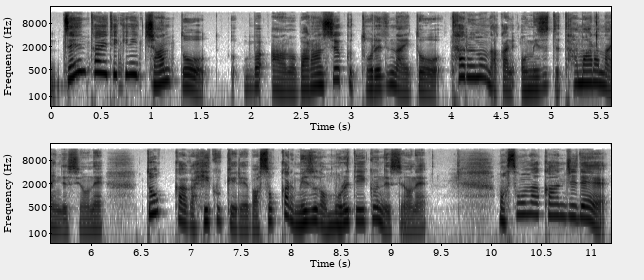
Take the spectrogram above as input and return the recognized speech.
う、全体的にちゃんとバあのバランスよく取れてないと、樽の中にお水ってたまらないんですよね。どっかが低ければそっから水が漏れていくんですよね。まあそんな感じで、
